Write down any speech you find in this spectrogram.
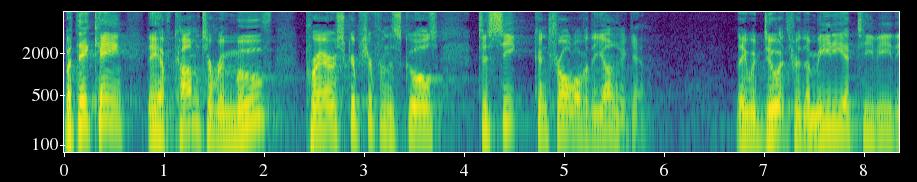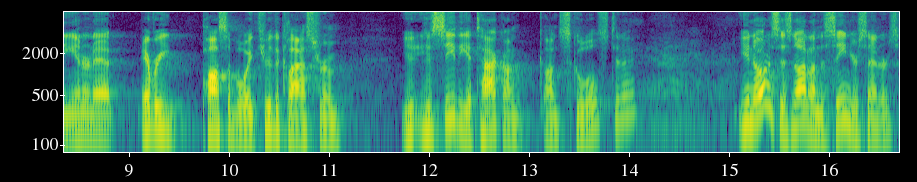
But they came, they have come to remove prayer, scripture from the schools to seek control over the young again. They would do it through the media, TV, the internet, every possible way, through the classroom. You, you see the attack on, on schools today? You notice it's not on the senior centers.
